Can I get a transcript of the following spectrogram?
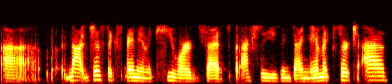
uh, not just expanding the keyword sets, but actually using dynamic search ads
